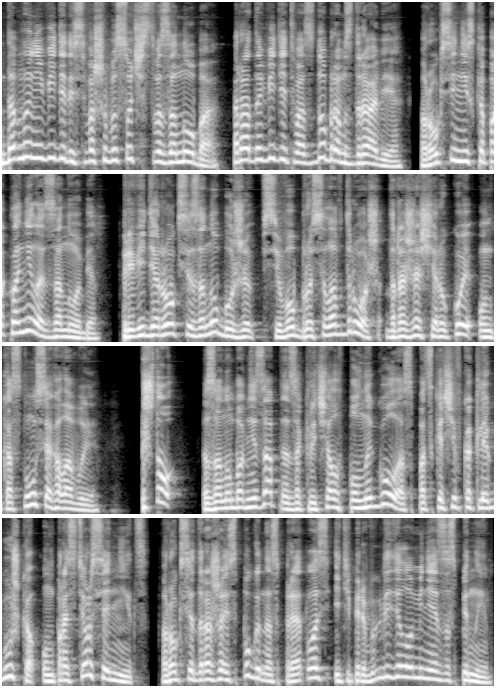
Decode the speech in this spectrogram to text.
«Давно не виделись, ваше высочество Заноба. Рада видеть вас в добром здравии». Рокси низко поклонилась Занобе. При виде Рокси Заноба уже всего бросила в дрожь. Дрожащей рукой он коснулся головы. «Что?» Заноба внезапно закричал в полный голос. Подскочив как лягушка, он простерся ниц. Рокси дрожа испуганно спряталась и теперь выглядывала у меня из-за спины.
